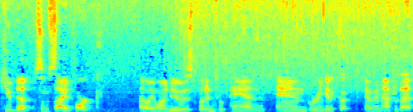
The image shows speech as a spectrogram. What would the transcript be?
cubed up some side pork. Uh, what we want to do is put it into a pan and we're going to get it cooked. And then after that,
